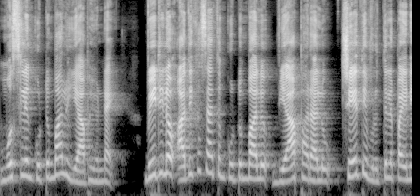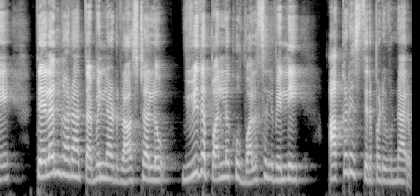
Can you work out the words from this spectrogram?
ముస్లిం కుటుంబాలు యాభై ఉన్నాయి. వీటిలో అధిక శాతం కుటుంబాలు వ్యాపారాలు చేతి వృత్తులపైనే తెలంగాణ తమిళనాడు రాష్ట్రాల్లో వివిధ పనులకు వలసలు వెళ్ళి అక్కడే స్థిరపడి ఉన్నారు.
